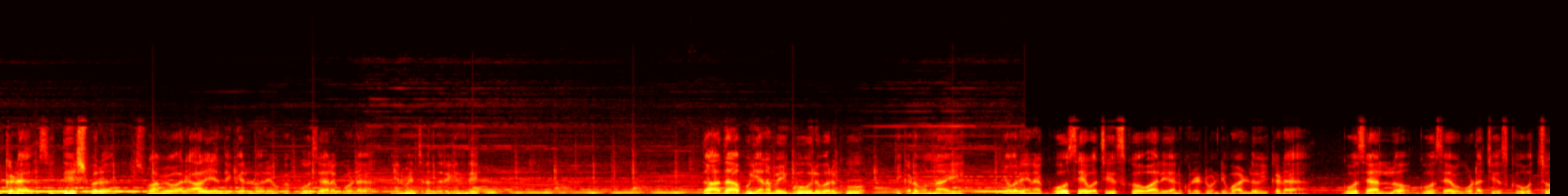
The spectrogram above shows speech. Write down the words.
ఇక్కడ సిద్ధేశ్వర స్వామివారి ఆలయం దగ్గరలోనే ఒక గోశాల కూడా నిర్మించడం జరిగింది. దాదాపు ఎనభై గోవుల వరకు ఇక్కడ ఉన్నాయి. ఎవరైనా గోసేవ చేసుకోవాలి అనుకునేటువంటి వాళ్ళు ఇక్కడ గోశాలలో గోసేవ కూడా చేసుకోవచ్చు.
